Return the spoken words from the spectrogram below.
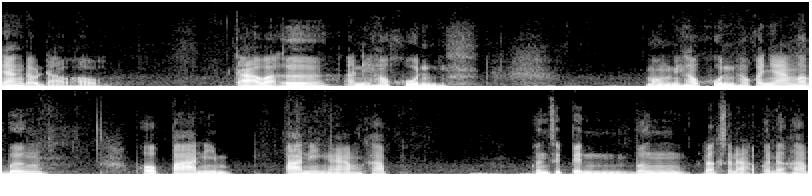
ย่างเดาๆเอากาว่าเออ อันนี้เฮาคุ้นมองนี่เฮาคุ้นเฮาก็ย่างมาเบิงเพราะป้านี่ป้านี่งามครับ เพิ่อนสิเป็นเบิงลักษณะเพิ่อนนะครับ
